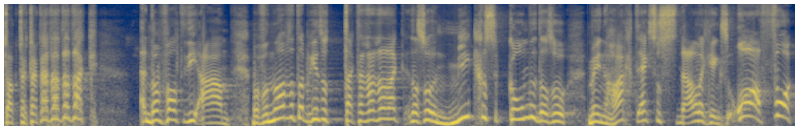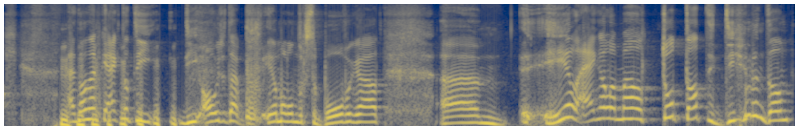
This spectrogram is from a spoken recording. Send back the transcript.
Tak, tak, tak, tak, tak, tak. En dan valt hij die aan. Maar vanaf dat dat begint, zo tak, tak, tak, tak, dat is zo een microseconde dat zo mijn hart echt zo sneller ging. Zo, oh, fuck! En dan heb je echt dat die, die auto daar helemaal ondersteboven gaat. Ehm, heel eng allemaal, totdat die demon dan...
